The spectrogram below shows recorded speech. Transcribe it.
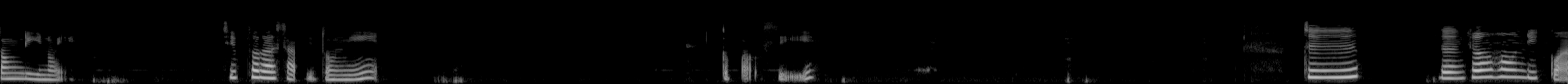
ต้องดีหน่อย ชิปโทรศัพท์อยู่ตรงนี้ กระเป๋าสี จื๊บเดินเข้าห้องดีกว่า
